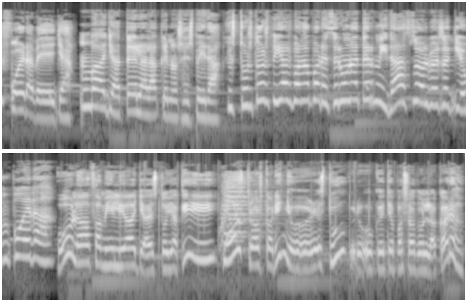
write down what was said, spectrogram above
y fuera de ella. Vaya tela la que nos espera. Estos dos días van a parecer una eternidad. Sálvese quien pueda. Hola, familia, ya estoy aquí. ¡Ostras, cariño! ¿Eres tú? ¿Pero qué te ha pasado en la cara?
